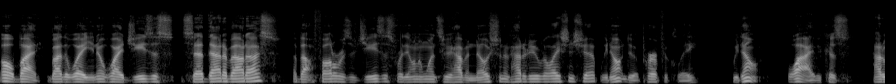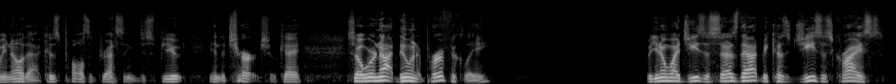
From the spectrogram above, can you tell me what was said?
Oh, by, by the way, you know why Jesus said that about us, about followers of Jesus? We're the only ones who have a notion of how to do relationship. We don't do it perfectly. We don't. Why? Because how do we know that? Because Paul's addressing dispute in the church, okay? So we're not doing it perfectly. But you know why Jesus says that? Because Jesus Christ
